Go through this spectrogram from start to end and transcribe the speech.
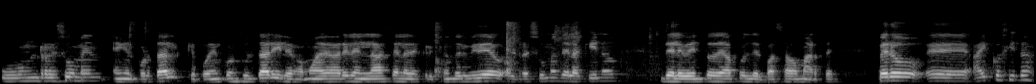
un resumen en el portal que pueden consultar y les vamos a dejar el enlace en la descripción del video, el resumen de la keynote del evento de Apple del pasado martes. Pero eh, hay cositas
